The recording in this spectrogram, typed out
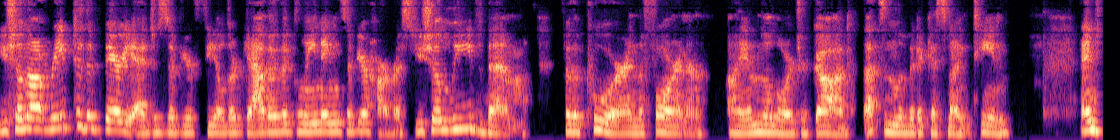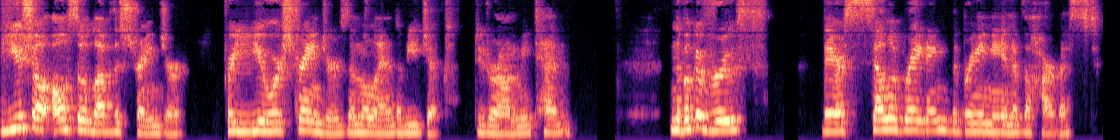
you shall not reap to the very edges of your field or gather the gleanings of your harvest. You shall leave them for the poor and the foreigner. I am the Lord your God. That's in Leviticus 19. And you shall also love the stranger, for you are strangers in the land of Egypt. Deuteronomy 10. In the book of Ruth, they are celebrating the bringing in of the harvest.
